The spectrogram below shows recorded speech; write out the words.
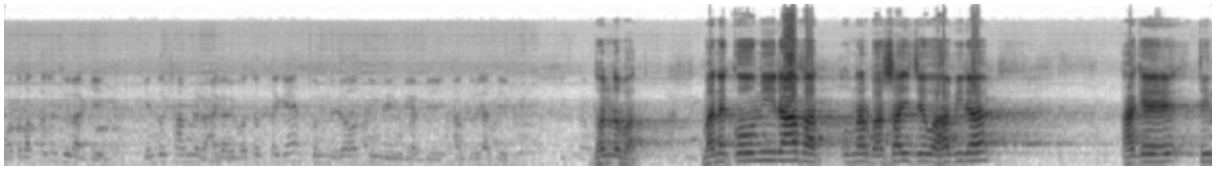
মতপার্থক্য ছিল আর কি। কিন্তু সামনের আগামী বছর থেকে সুন্নিরাও তিন দিন ব্যাপী আন্তর্জাতিক ধন্যবাদ। মানে কৌমিরা বা ওনার ভাষায় যে ওহাবিরা আগে তিন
